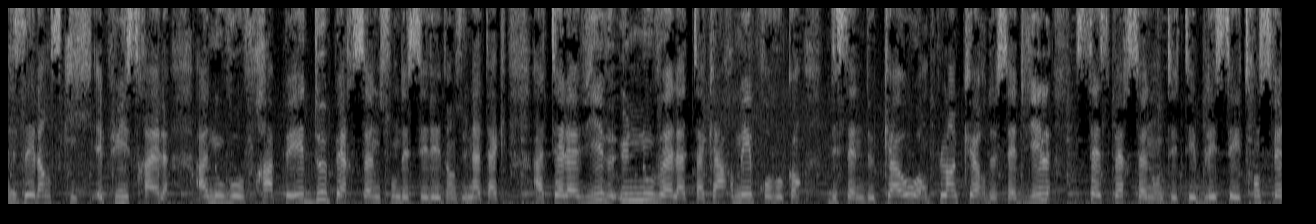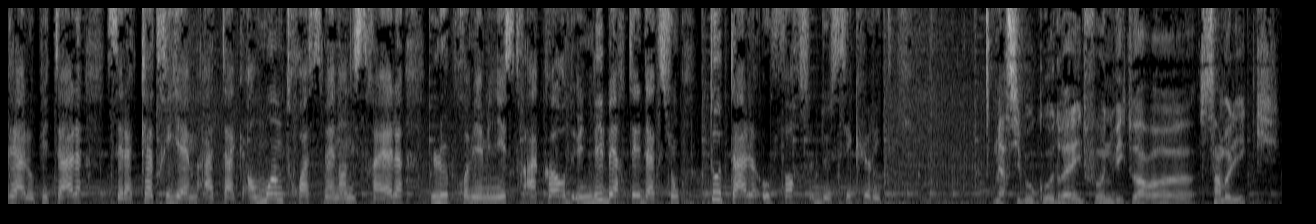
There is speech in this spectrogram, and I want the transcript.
Zelensky. Et puis Israël a nouveau frappé. Deux personnes sont décédées dans une attaque à Tel Aviv. Une nouvelle attaque armée provoquant des scènes de chaos en plein cœur de cette ville. 16 personnes ont été blessées et transférées à l'hôpital. C'est la quatrième attaque en moins de trois semaines en Israël. Le Premier ministre accorde une liberté d'action totale aux forces de sécurité. Merci beaucoup Audrey. Il faut une victoire euh, symbolique,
